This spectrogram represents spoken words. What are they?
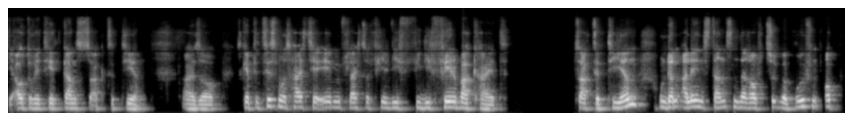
die Autorität ganz zu akzeptieren. Also Skeptizismus heißt hier eben vielleicht so viel die, wie die Fehlbarkeit zu akzeptieren und dann alle Instanzen darauf zu überprüfen, ob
